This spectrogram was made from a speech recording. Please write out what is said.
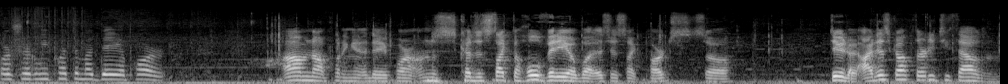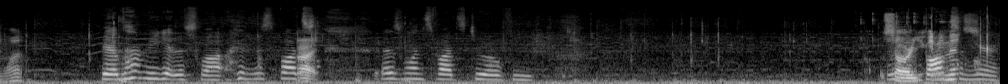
or should we put them a day apart? I'm not putting it a day apart. I'm just because it's like the whole video, but it's just like parts. So, dude, I just got thirty-two thousand. What? Here, let me get this spot. this spot's. Alright. This one spot's too OP. So are you getting this? here.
